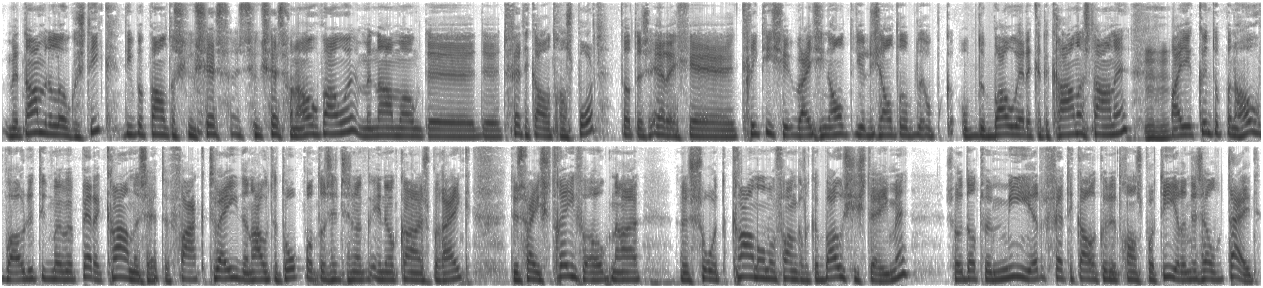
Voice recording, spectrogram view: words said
met name de logistiek, die bepaalt het succes, het succes van hoogbouwen. Met name ook de, de, het verticale transport. Dat is erg uh, kritisch. Wij zien altijd, jullie zien altijd op de, op, op de bouwwerken de kranen staan. Hè? Mm -hmm. Maar je kunt op een hoogbouw natuurlijk maar beperkt kranen zetten. Vaak twee, dan houdt het op, want dan zitten ze in elkaars bereik. Dus wij streven ook naar een soort kraanonafhankelijke bouwsystemen zodat we meer verticaal kunnen transporteren in dezelfde tijd.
